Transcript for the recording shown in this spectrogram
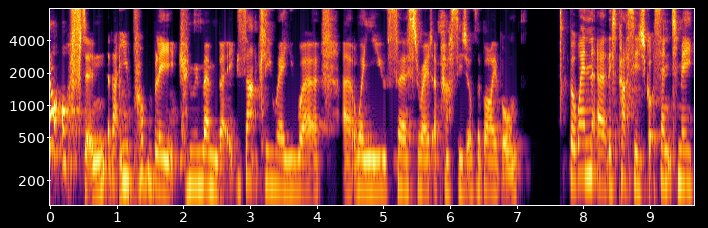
not often that you probably can remember exactly where you were uh, when you first read a passage of the Bible. But when uh, this passage got sent to me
